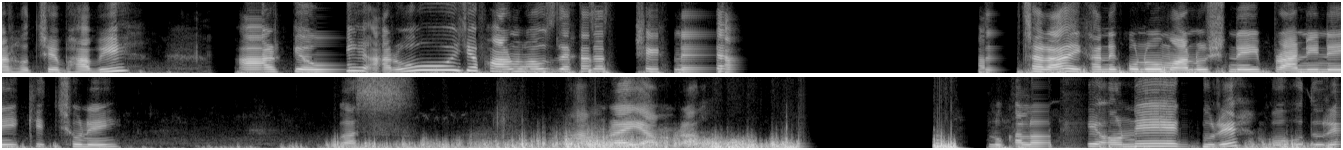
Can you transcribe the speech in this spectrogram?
আর হচ্ছে ভাবি। আর কেউ আর ওই যে ফার্ম হাউস দেখা যাচ্ছে সেখানে। ছাড়া এখানে কোনো মানুষ নেই, প্রাণী নেই, কিচ্ছু নেই। বাস, আমরাই আমরা। লোকালয় থেকে অনেক দূরে বহু দূরে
